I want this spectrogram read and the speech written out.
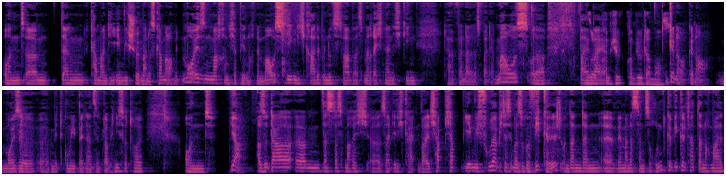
und ähm, dann kann man die irgendwie schön machen. Das kann man auch mit Mäusen machen. Ich habe hier noch eine Maus liegen, die ich gerade benutzt habe, als mein Rechner nicht ging. Da hat man dann das bei der Maus oder bei, also bei Compu Computermaus. Genau, genau. Mäuse äh, mit Gummibändern sind, glaube ich, nicht so toll. Und ja, also da, ähm, das, das mache ich äh, seit Ewigkeiten, weil ich habe, ich habe irgendwie früher habe ich das immer so gewickelt und dann, dann, äh, wenn man das dann so rund gewickelt hat, dann nochmal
